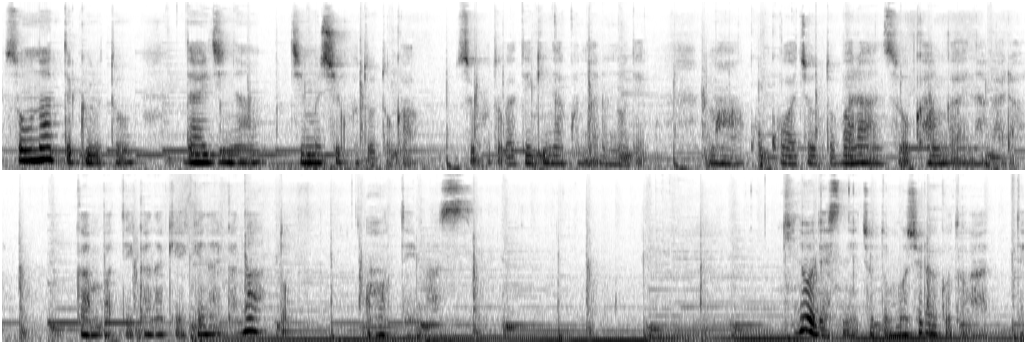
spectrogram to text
そうなってくると大事な事務仕事とかそういうことができなくなるのでまあここはちょっとバランスを考えながら頑張っていかなきゃいけないかなと思っています。昨日ですねちょっと面白いことがあって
